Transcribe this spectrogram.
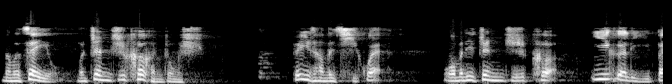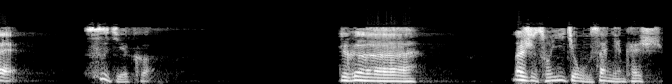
那么再有，我们政治课很重视。非常的奇怪，我们的政治课一个礼拜四节课，这个那是从一九五三年开始，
